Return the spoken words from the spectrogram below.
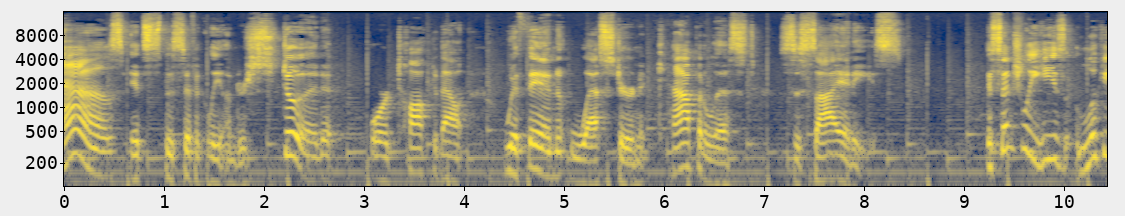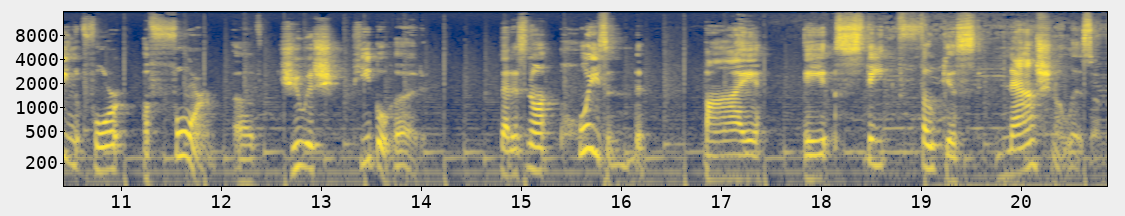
as it's specifically understood or talked about within Western capitalist societies. Essentially, he's looking for a form of Jewish peoplehood that is not poisoned by a state focused nationalism.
